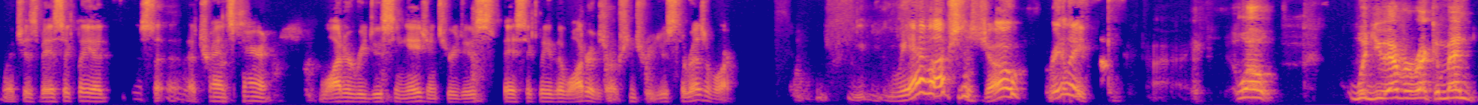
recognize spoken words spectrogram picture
which is basically a, a transparent water reducing agent to reduce basically the water absorption to reduce the reservoir. We have options, Joe. Really. Well, would you ever recommend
